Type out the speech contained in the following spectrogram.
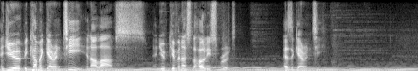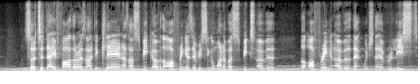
And you have become a guarantee in our lives, and you've given us the Holy Spirit as a guarantee. So today, Father, as I declare and as I speak over the offering, as every single one of us speaks over the offering and over that which they have released,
